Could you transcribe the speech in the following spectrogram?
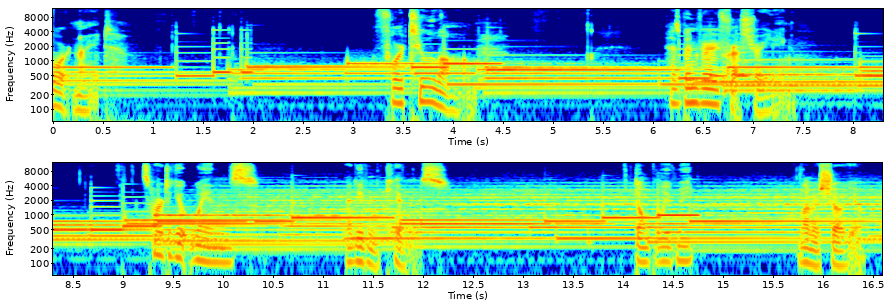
Fortnite for too long has been very frustrating. It's hard to get wins and even kills. Don't believe me? Let me show you.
